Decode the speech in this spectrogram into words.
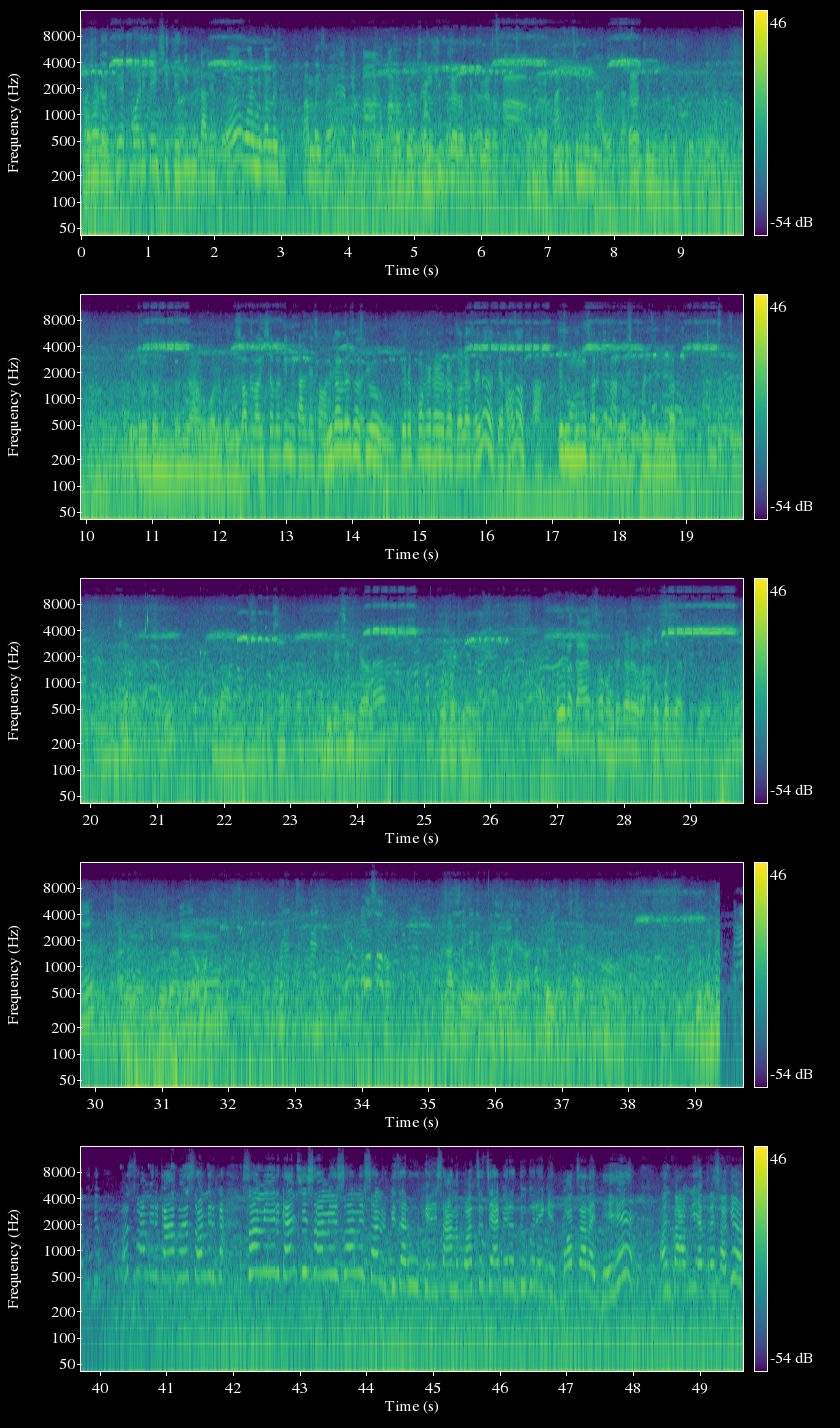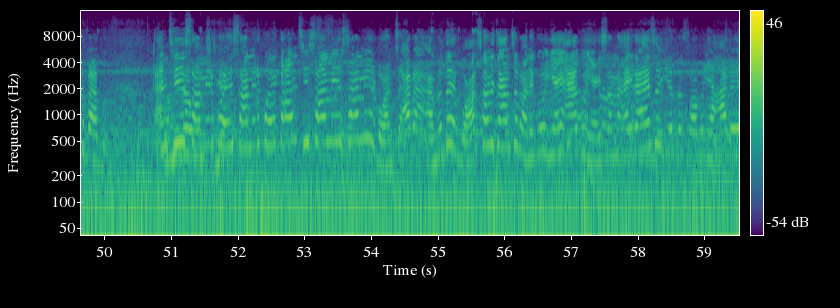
त्यो डेथ बडी चाहिँ सिद्धो कि निकाल्यो? ए उहाँ निकाल्दैछ। तान्दैछ ए त्यो कालो कालो त्यो भैँसी फुले जस्तै फुलेछ कालो भएर। मान्छे चिन्दैन है कहाँ चिनिन्छ त्यो? त्यत्रो दनधनी आगो बलेको नि। सब लैसक्यो कि निकाल्दैछ? निकाल्दैछ त्यो के अरे पखेटा एउटा जल्या छैन त्यहाँ तल। त्यसको मुनि छ अरे क्या लाटो। सबैले विदेशी नि थियो होला। गएको थियो। कोही एउटा गाएको छ भन्दै थियो अरे राजु परिवार कि के भने राजु समीर कान्छी समीर समीर समीर बिचरा ऊ फेरि सानो बच्चा च्यापेर दुगुरे कि बच्चालाई देखेँ अनि बाबु यत्रै छ कि एउटा बाबु कान्छी समीर खोइ समीर खोइ कान्छी समीर समीर भन्छ। अब हाम्रो त घर सबै जान्छ भनेको यहीँ आगो यहीँसम्म आइरहेछ। यो त सबै यहाँ आगै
